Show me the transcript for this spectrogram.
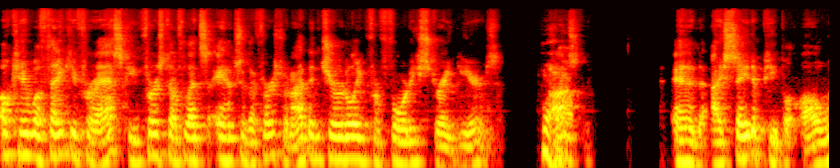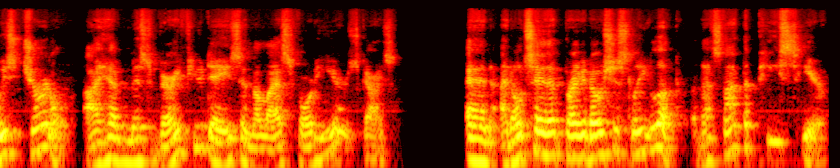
Okay, well, thank you for asking. First off, let's answer the first one. I've been journaling for 40 straight years. Wow. And I say to people, always journal. I have missed very few days in the last 40 years, guys. And I don't say that braggadociously. Look, that's not the piece here.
